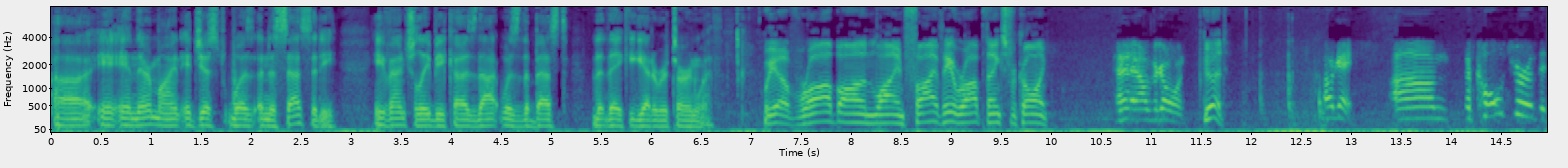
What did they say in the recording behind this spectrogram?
Uh, in, in, their mind, it just was a necessity eventually because that was the best that they could get a return with. We have Rob on line five. Hey, Rob, thanks for calling. Hey, how's it going? Good. Okay. Um, the culture of the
